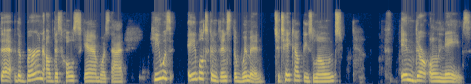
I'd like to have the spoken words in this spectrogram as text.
the, the burn of this whole scam was that he was able to convince the women to take out these loans in their own names.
